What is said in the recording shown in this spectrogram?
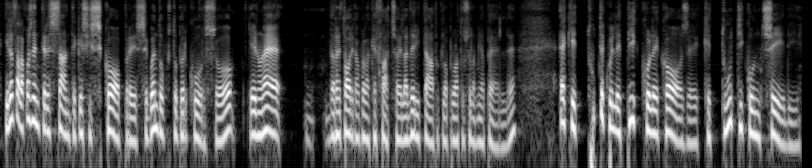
In realtà la cosa interessante che si scopre seguendo questo percorso, e non è retorica quella che faccio, è la verità perché l'ho provato sulla mia pelle, è che tutte quelle piccole cose che tu ti concedi,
